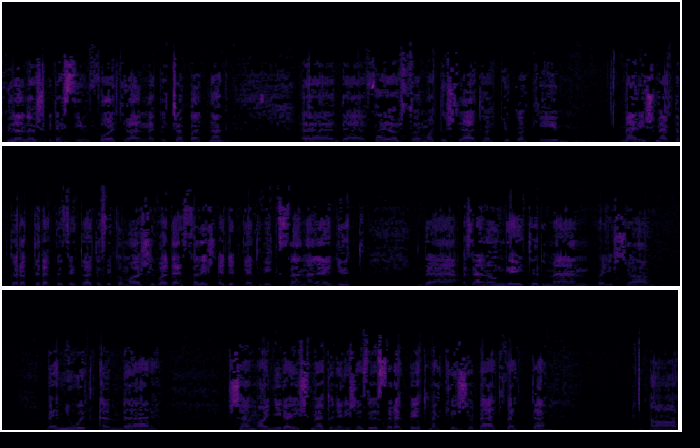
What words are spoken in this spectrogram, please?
különös ugye, színfoltja ennek a csapatnak. De Firestormot is láthatjuk, aki már ismertebb karakterek közé tartozik a Marsi vadásszal, és egyébként Vixennel együtt, de az Elongated Man, vagyis a megnyúlt ember sem annyira ismert, ugyanis az ő szerepét meg később átvette a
